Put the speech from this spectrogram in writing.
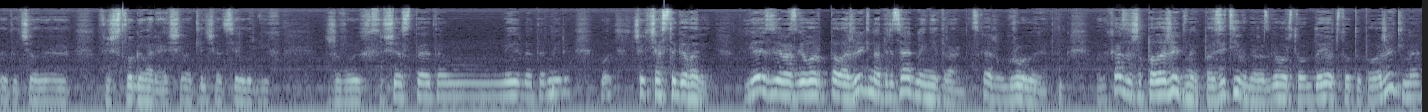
это человек, существо говорящее, в отличие от всех других живых существ на этом мире, в этом мире. Вот. Человек часто говорит. Есть разговор положительный, отрицательный, нейтральный, скажем, грубо говоря. Так. Вот. Оказывается, что положительный, позитивный разговор, что он дает что-то положительное,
